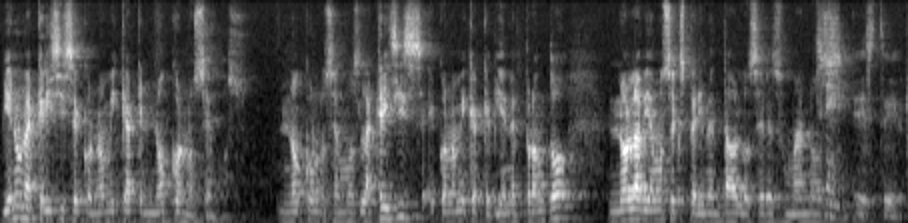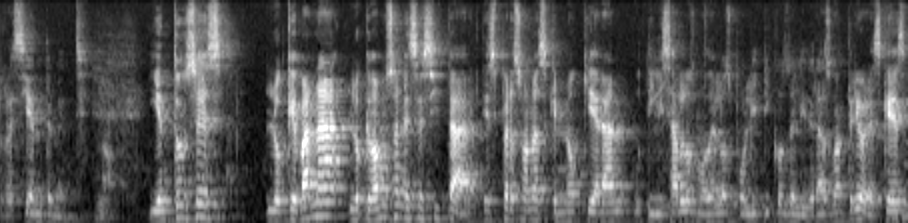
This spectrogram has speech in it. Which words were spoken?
viene una crisis económica que no conocemos. No conocemos la crisis económica que viene pronto no la habíamos experimentado los seres humanos este, recientemente. Y entonces lo que, van a, lo que vamos a necesitar es personas que no quieran utilizar los modelos políticos de liderazgo anteriores, que es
